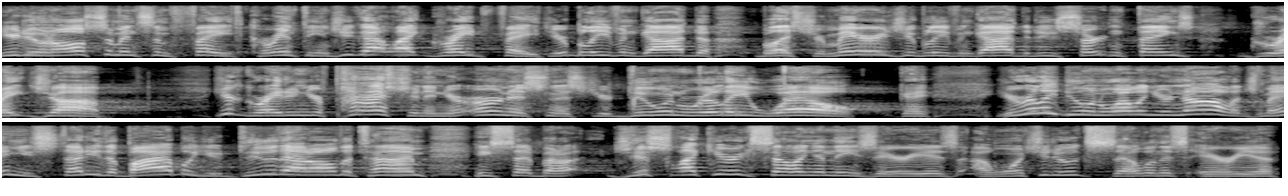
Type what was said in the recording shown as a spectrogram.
You're doing awesome in some faith. Corinthians, you got like great faith. You're believing God to bless your marriage. You believe in God to do certain things. Great job. You're great in your passion and your earnestness. You're doing really well, okay? You're really doing well in your knowledge, man. You study the Bible, you do that all the time. He said, but just like you're excelling in these areas, I want you to excel in this area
